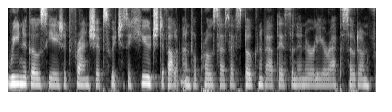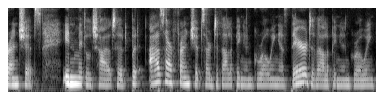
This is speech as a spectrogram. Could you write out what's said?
renegotiated friendships, which is a huge developmental process. I've spoken about this in an earlier episode on friendships in middle childhood. But as our friendships are developing and growing, as they're developing and growing,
